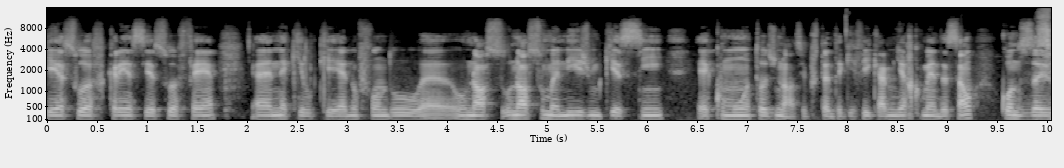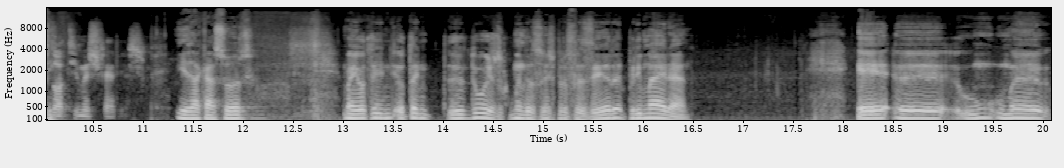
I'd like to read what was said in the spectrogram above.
que é a sua crença e a sua fé uh, naquilo que é, no fundo, uh, o, nosso, o nosso humanismo, que assim é comum a todos nós. E, portanto, aqui fica a minha recomendação com desejo Sim. de ótimas férias. Isaac Assor? Bem, eu tenho, eu tenho eh, duas recomendações para fazer. A primeira é uh, uma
